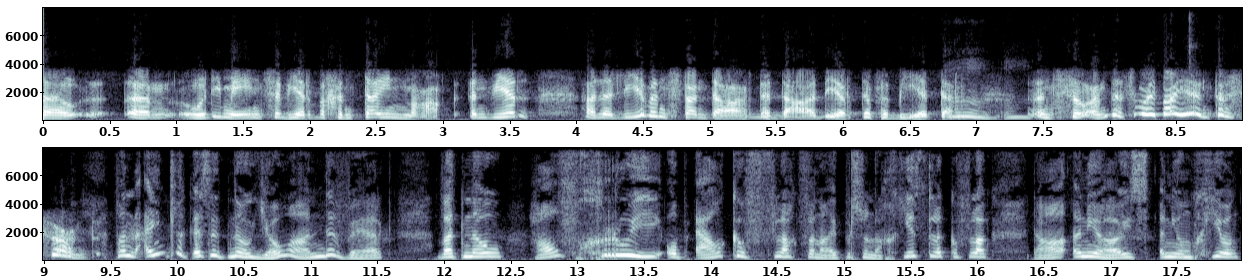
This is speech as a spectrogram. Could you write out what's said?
uh um, hoe die mense weer begin tuin maak en weer hulle lewensstandaarde daardeur te verbeter. Mm, mm. En so en dit is my baie interessant. Want eintlik is dit nou jou hande werk wat nou half groei op elke vlak van hy persoon, geestelike vlak, daar in die huis, in die omgewing.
